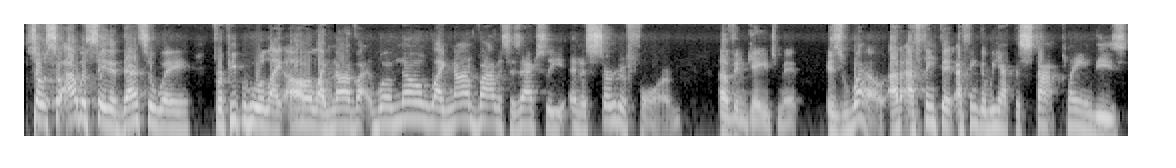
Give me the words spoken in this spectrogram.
So, so I would say that that's a way for people who are like, oh, like non. Well, no, like nonviolence is actually an assertive form of engagement as well. I, I think that I think that we have to stop playing these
